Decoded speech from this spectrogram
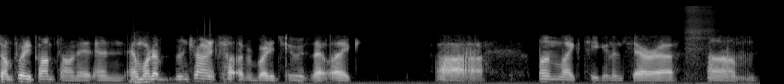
so I'm pretty pumped on it. And and what I've been trying to tell everybody too is that like, uh, unlike Tegan and Sara, um,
